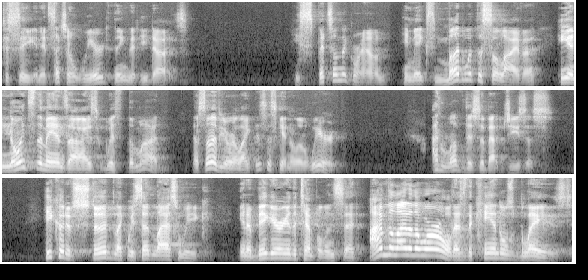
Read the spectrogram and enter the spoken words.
to see. And it's such a weird thing that he does. He spits on the ground, he makes mud with the saliva, he anoints the man's eyes with the mud. Now, some of you are like, this is getting a little weird. I love this about Jesus. He could have stood, like we said last week, in a big area of the temple and said, I'm the light of the world as the candles blazed.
